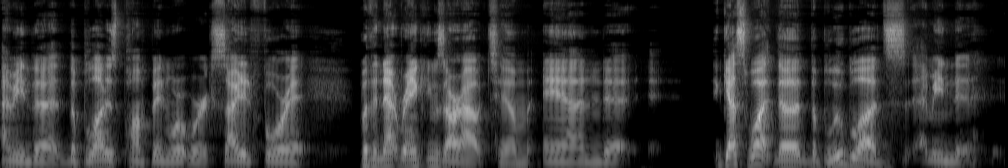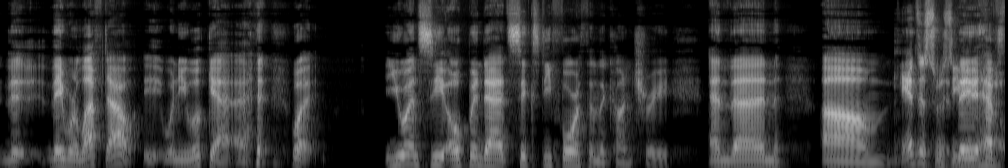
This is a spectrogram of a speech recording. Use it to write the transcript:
I mean, the the blood is pumping. We're we're excited for it, but the net rankings are out, Tim, and guess what? The the blue bloods. I mean, the, they were left out when you look at uh, what UNC opened at 64th in the country, and then um, Kansas was they have low.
